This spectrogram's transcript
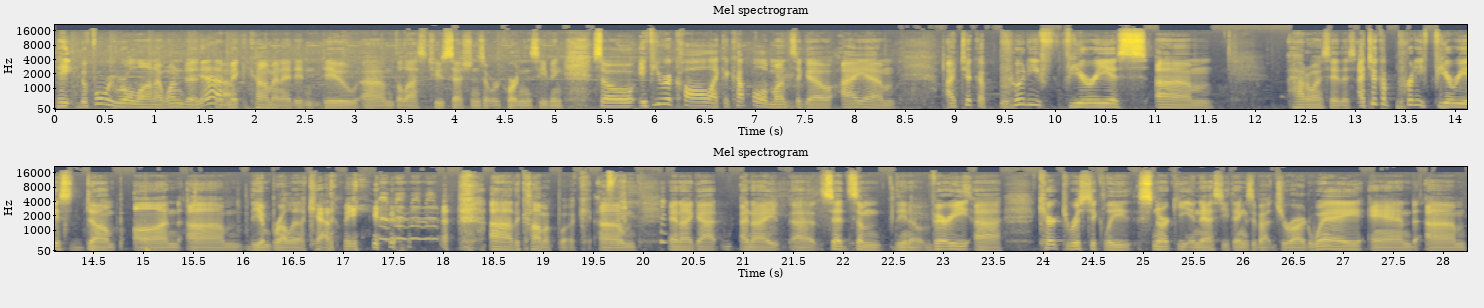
hey, before we roll on, I wanted to, to Yeah. make a comment I didn't do um, the last two sessions that we're recording this evening. So, if you recall, like a couple of months ago, I um, I took a pretty furious. Um, how do I say this? I took a pretty furious dump on um, the Umbrella Academy, uh, the comic book, um, and I got and I uh, said some you know very uh, characteristically snarky and nasty things about Gerard Way, and um,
